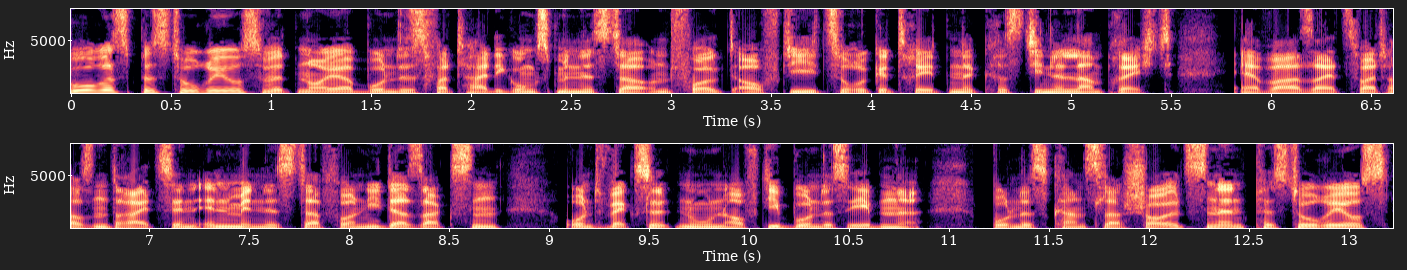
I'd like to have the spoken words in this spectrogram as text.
Boris Pistorius wird neuer Bundesverteidigungsminister und folgt auf die zurückgetretene Christine Lamprecht. Er war seit 2013 Innenminister von Niedersachsen und wechselt nun auf die Bundesebene. Bundeskanzler Scholz nennt Pistorius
